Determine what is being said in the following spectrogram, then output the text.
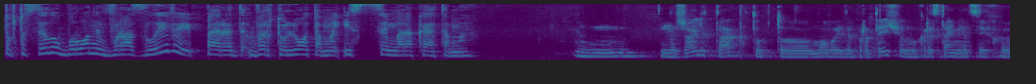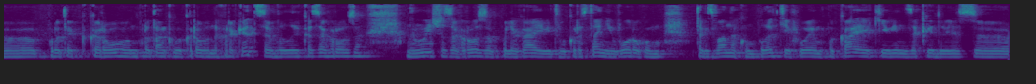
Тобто сили оборони вразливі перед вертольотами із цими ракетами? На жаль, так. Тобто мова йде про те, що використання цих е, протитанкових керованих ракет це велика загроза. Не менша загроза полягає від використання ворогом так званих комплектів ОМПК, які він закидує з, е,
